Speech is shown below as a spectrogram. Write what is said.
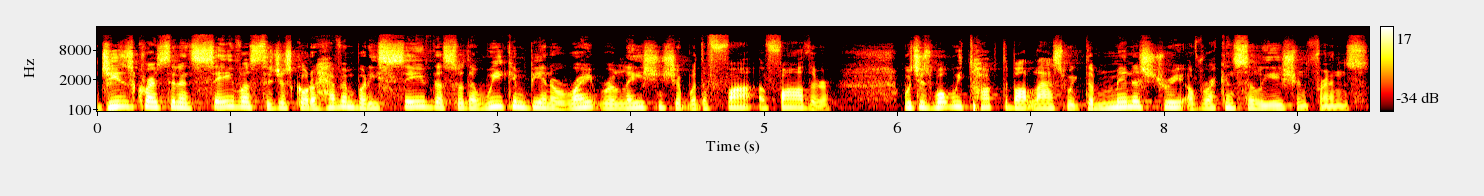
Jesus Christ didn't save us to just go to heaven, but He saved us so that we can be in a right relationship with the fa- Father, which is what we talked about last week the ministry of reconciliation, friends.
